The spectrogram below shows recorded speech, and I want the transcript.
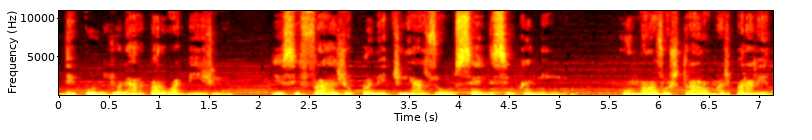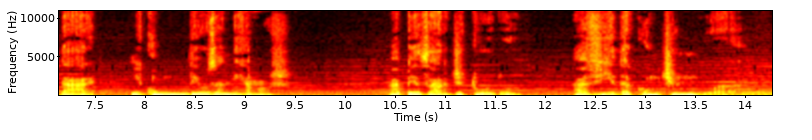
depois de olhar para o abismo, esse frágil planetinha azul segue seu caminho, com novos traumas para lidar e com um Deus a menos. Apesar de tudo, a vida continua.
